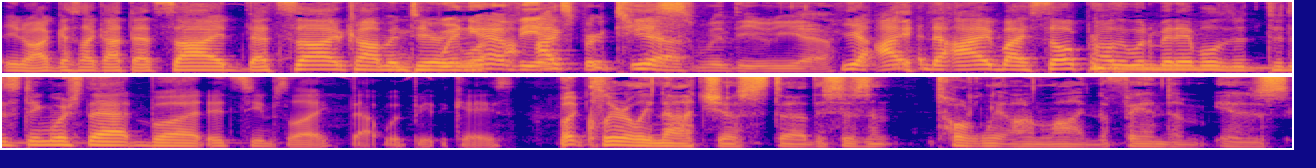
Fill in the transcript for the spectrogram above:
you know, I guess I got that side that side commentary. When you have the I- expertise yeah. with you, yeah. Yeah, I, now, I myself probably wouldn't have been able to, to distinguish that, but it seems like that would be the case. But clearly not just uh, this isn't totally online. The fandom is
